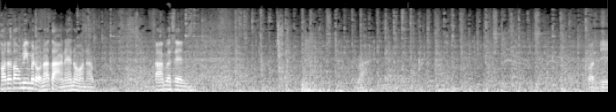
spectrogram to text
เขาจะต้องวิ่งไปโดดหน้าต่างแน่นอนครับล้านเปอร์เซ็นต์เห็นปะสวัสดี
